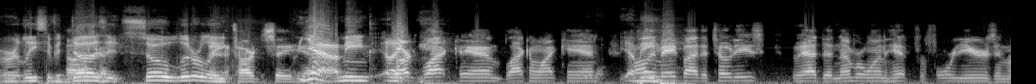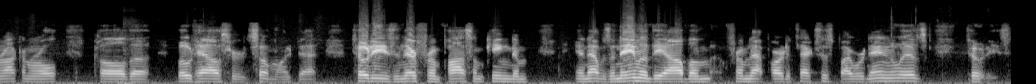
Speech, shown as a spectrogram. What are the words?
or at least if it Oh, does, okay. it's so literally. it's hard to see. Yeah, I mean, like, Dark black can, black and white can. Yeah, I Probably mean- made by the Toadies, who had the number one hit for four years in rock and roll called uh, Boathouse or something like that. Toadies, and they're from Possum Kingdom. And that was the name of the album from that part of Texas by where Daniel lives, Toadies.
